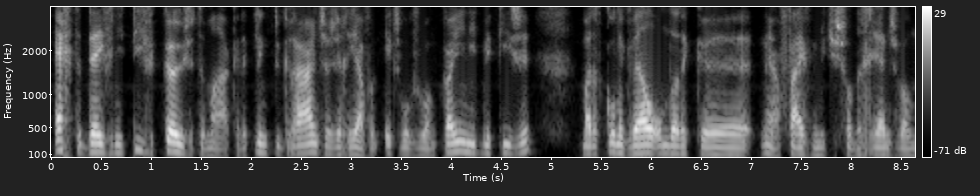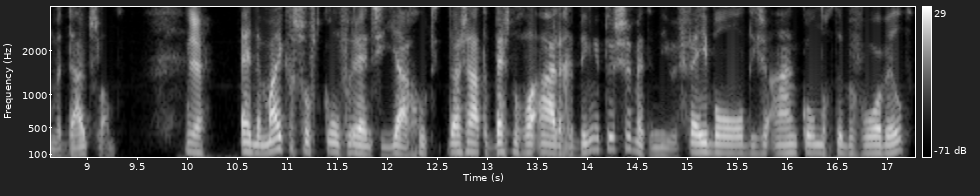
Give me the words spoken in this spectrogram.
echte definitieve keuze te maken. Dat klinkt natuurlijk raar. Je zou zeggen, ja, voor een Xbox One kan je niet meer kiezen. Maar dat kon ik wel omdat ik eh, nou ja, vijf minuutjes van de grens woon met Duitsland. Ja. En de Microsoft-conferentie, ja goed, daar zaten best nog wel aardige dingen tussen. Met een nieuwe Fable die ze aankondigden bijvoorbeeld.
